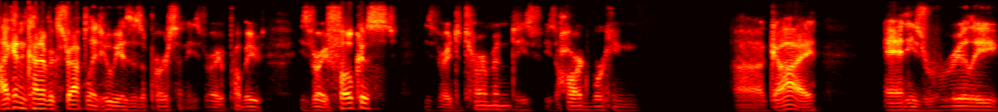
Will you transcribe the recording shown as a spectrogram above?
I can kind of extrapolate who he is as a person. He's very probably he's very focused. He's very determined. He's he's a hardworking uh, guy and he's really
